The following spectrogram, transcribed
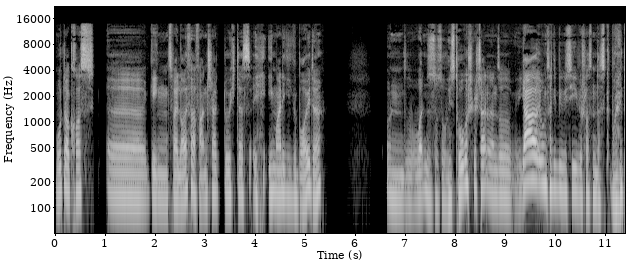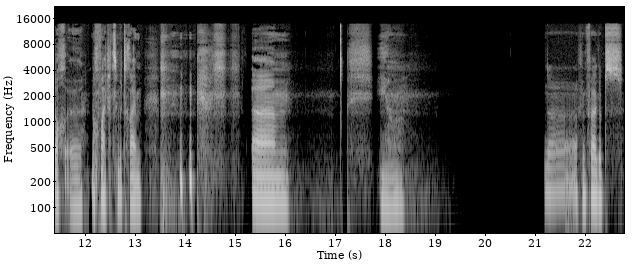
Motocross äh, gegen zwei Läufer veranstaltet durch das ehemalige Gebäude. Und so, wollten sie so, so historisch gestalten und dann so, ja, übrigens hat die BBC beschlossen, das Gebäude doch äh, noch weiter zu betreiben. ähm, ja. Na, auf jeden Fall gibt's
